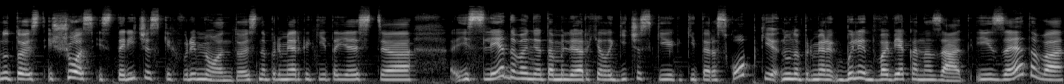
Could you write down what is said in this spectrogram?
ну, то есть еще с исторических времен, то есть, например, какие-то есть э, исследования там или археологические какие-то раскопки, ну, например, были два века назад, и из-за этого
